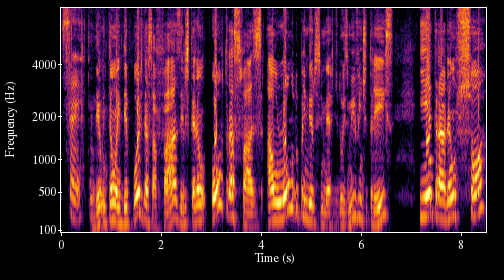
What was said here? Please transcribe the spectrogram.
Certo. entendeu? Então, aí, depois dessa fase, eles terão outras fases ao longo do primeiro semestre de 2023 e entrarão só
